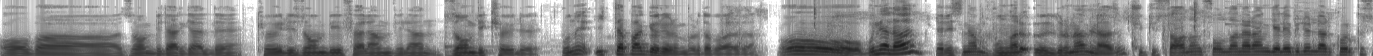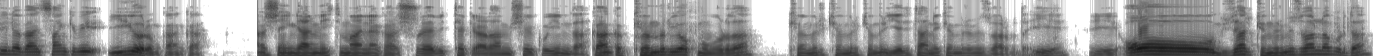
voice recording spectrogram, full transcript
Oba zombiler geldi. Köylü zombi falan filan. Zombi köylü. Bunu ilk defa görüyorum burada bu arada. Oo, bu ne lan? Derisinden bunları öldürmem lazım. Çünkü sağdan soldan her an gelebilirler korkusuyla ben sanki bir yiyorum kanka. Her şeyin gelme ihtimaline karşı şuraya bir tekrardan bir şey koyayım da. Kanka kömür yok mu burada? Kömür, kömür, kömür. 7 tane kömürümüz var burada. İyi, iyi. Oo, güzel kömürümüz var la burada.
